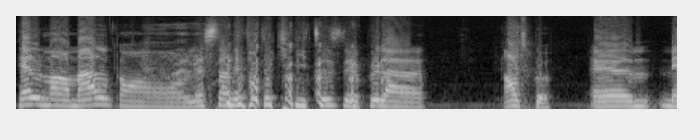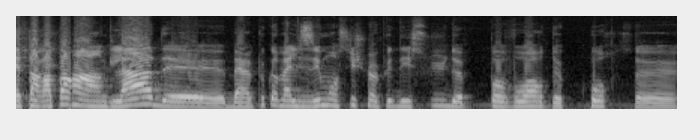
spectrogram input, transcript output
tellement mal qu'on laisse ça n'importe qui, tu sais, c'est un peu la... En tout cas. Euh, mais par rapport à Anglade, euh, ben un peu comme Alizé, moi aussi, je suis un peu déçue de pas voir de course euh,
